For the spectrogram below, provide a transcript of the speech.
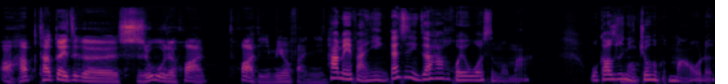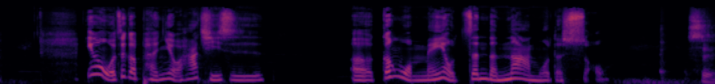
哦，他他对这个食物的话话题没有反应，他没反应。但是你知道他回我什么吗？我告诉你就毛了，因为我这个朋友他其实呃跟我没有真的那么的熟，是，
